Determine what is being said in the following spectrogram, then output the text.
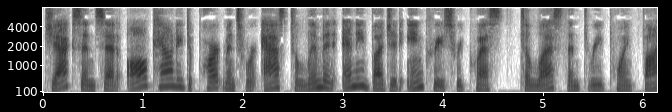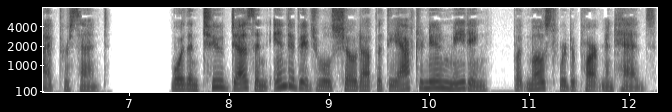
Jackson said all county departments were asked to limit any budget increase requests to less than 3.5%. More than two dozen individuals showed up at the afternoon meeting, but most were department heads.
